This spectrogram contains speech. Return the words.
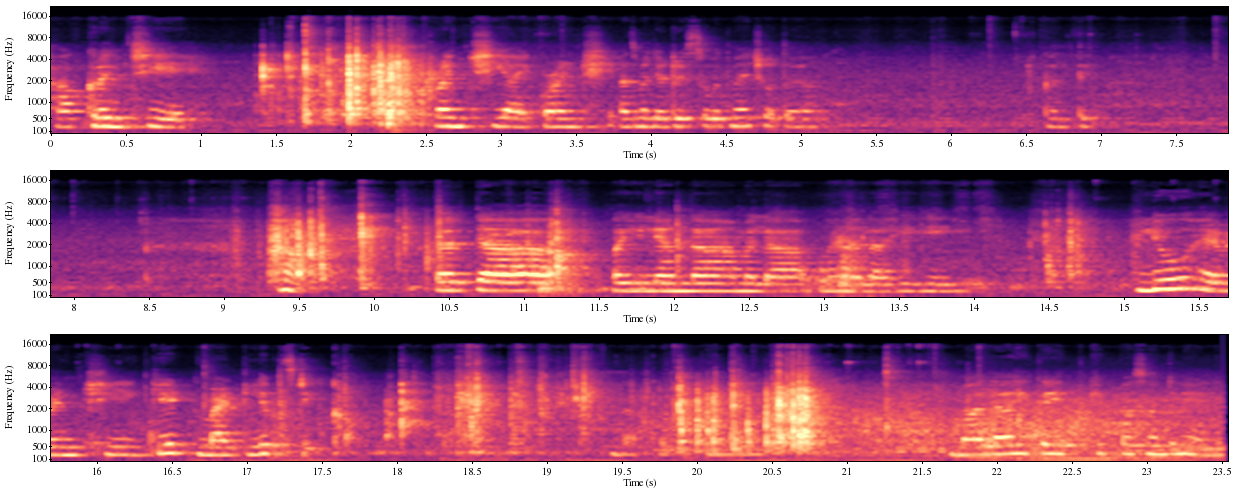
हा क्रंची आहे. क्रंची आहे क्रंची. आज माझ्या ड्रेससोबत मॅच होतो हा. घालते. हां. तर त्या पहिल्यांदा मला मिळालं आहे ही ब्ल्यू हेवनची गेट मॅट लिपस्टिक. मला ही काही इतकी पसंत नाही आली.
